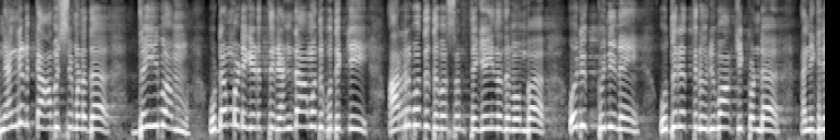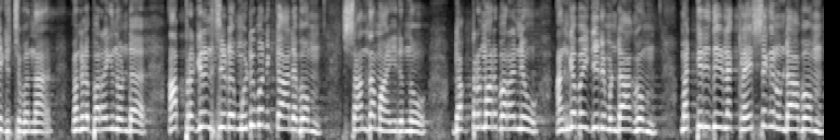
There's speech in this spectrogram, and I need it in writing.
ഞങ്ങൾക്ക് ആവശ്യമുള്ളത് ദൈവം ഉടമ്പടി ഉടമ്പടിയെടുത്ത് രണ്ടാമത് പുതുക്കി അറുപത് ദിവസം തികയുന്നതിന് മുമ്പ് ഒരു കുഞ്ഞിനെ ഉദരത്തിൽ ഉരുവാക്കിക്കൊണ്ട് അനുഗ്രഹിച്ചുവെന്ന് മകൾ പറയുന്നുണ്ട് ആ പ്രഗ്നൻസിയുടെ മുഴുവൻ കാലവും ശാന്തമായിരുന്നു. ഡോക്ടർമാർ പറഞ്ഞു അംഗവൈകല്യം ഉണ്ടാകും മറ്റു രീതിയിലുള്ള ക്ലേശങ്ങൾ ഉണ്ടാവും.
